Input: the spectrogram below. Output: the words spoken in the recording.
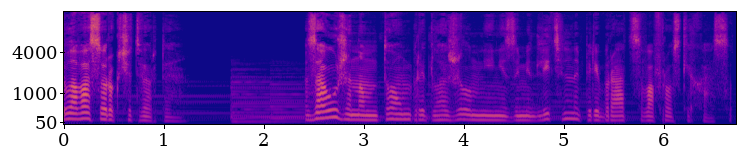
Глава 44. За ужином Том предложил мне незамедлительно перебраться во Фроски Хассет.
